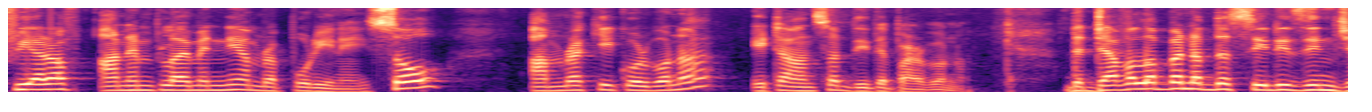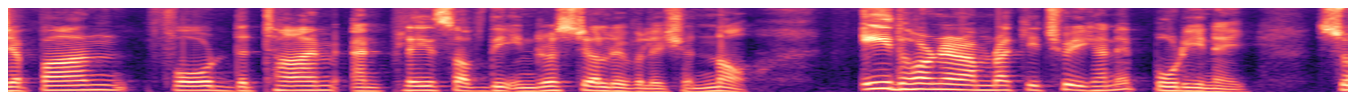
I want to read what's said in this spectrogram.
fear of unemployment নিয়ে আমরা পড়ি নাই। সো আমরা কি করব না? এটা আনসার দিতে পারব না। The development of the cities in Japan for the time and place of the industrial revolution ন এই ধরনের আমরা কিছু এখানে পড়ি নাই। সো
